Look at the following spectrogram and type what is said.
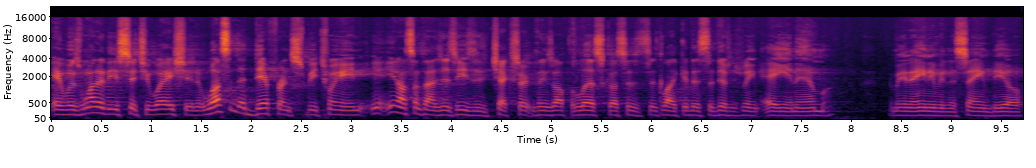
It was one of these situations. It wasn't the difference between, you know, sometimes it's easy to check certain things off the list because it's like it's the difference between A and M. I mean, it ain't even the same deal,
